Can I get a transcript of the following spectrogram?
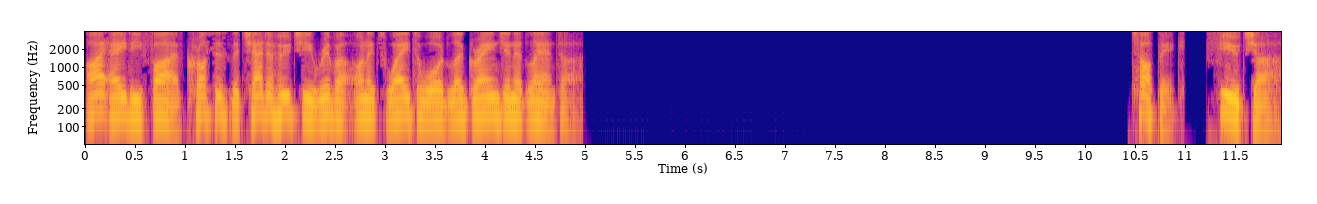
I-85 crosses the Chattahoochee River on its way toward La Grange in Atlanta. Future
